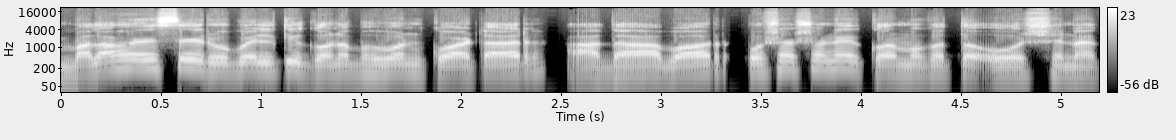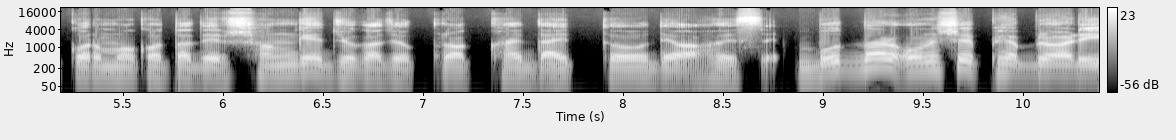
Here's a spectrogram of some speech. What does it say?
বলা হয়েছে রুবেলকে গণভবন, কোয়ার্টার আদাবর প্রশাসনের কর্মকর্তা ও সেনা কর্মকর্তাদের সঙ্গে যোগাযোগ রক্ষার দায়িত্ব দেওয়া হয়েছে। বুধবার উনিশে ফেব্রুয়ারি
